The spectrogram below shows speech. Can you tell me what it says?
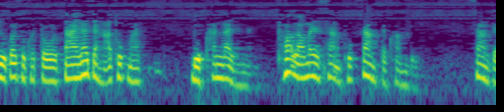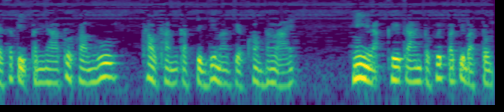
อยู่ก็สุขโต ตายแล้วจะหาทุกข์มาบีบคั้นได้อย่างไรเพราะเราไม่ได้สร้างทุกข์สร้างแต่ความดี สร้างแต่สติปัญญาเพื่อความรู้เท่าทันกับสิ่งที่มาเกี่ยวข้องทั้งหลาย นี่แหละคือการประพฤติปฏิบัติตน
